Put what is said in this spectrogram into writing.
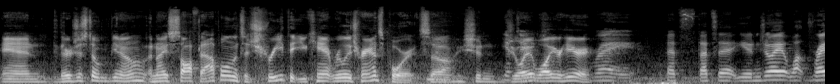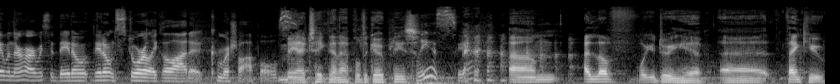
and they're just a you know a nice soft apple, and it's a treat that you can't really transport. So you should enjoy it while you're here. Right. That's that's it. You enjoy it while, right when they're harvested. They don't they don't store like a lot of commercial apples. May I take that apple to go, please? Please, yeah. Um, I love what you're doing here. Uh, thank you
